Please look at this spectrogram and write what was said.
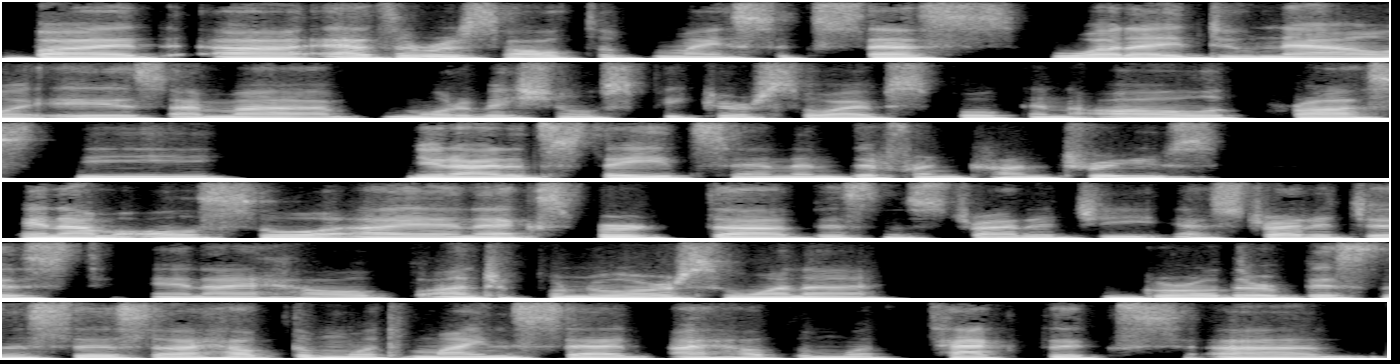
But uh, as a result of my success what i do now is i'm a motivational speaker so i've spoken all across the united states and in different countries. And i'm also an expert uh, business strategy a strategist and i help entrepreneurs who want to grow their businesses. I help them with mindset. I help them with tactics um,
